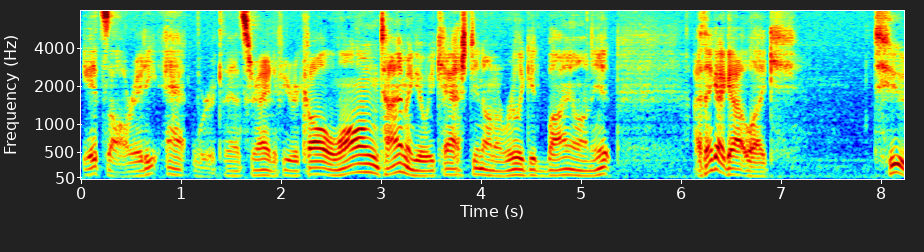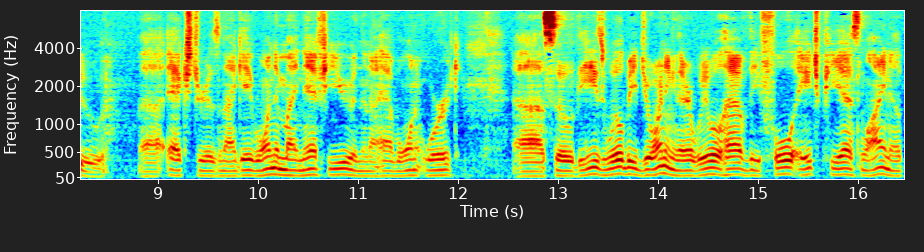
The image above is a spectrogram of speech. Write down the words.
It's already at work. That's right. If you recall, a long time ago, we cashed in on a really good buy on it. I think I got like two uh, extras, and I gave one to my nephew, and then I have one at work. Uh, so these will be joining there. We will have the full HPS lineup,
